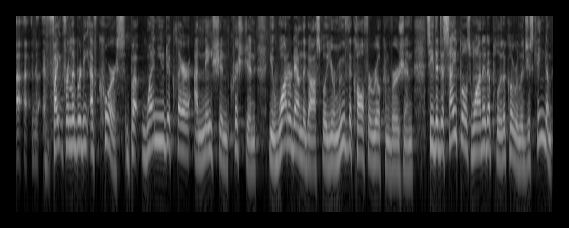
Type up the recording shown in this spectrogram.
uh, uh, fight for liberty? Of course. But when you declare a nation Christian, you water down the gospel, you remove the call for real conversion. See, the disciples wanted a political religious kingdom.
